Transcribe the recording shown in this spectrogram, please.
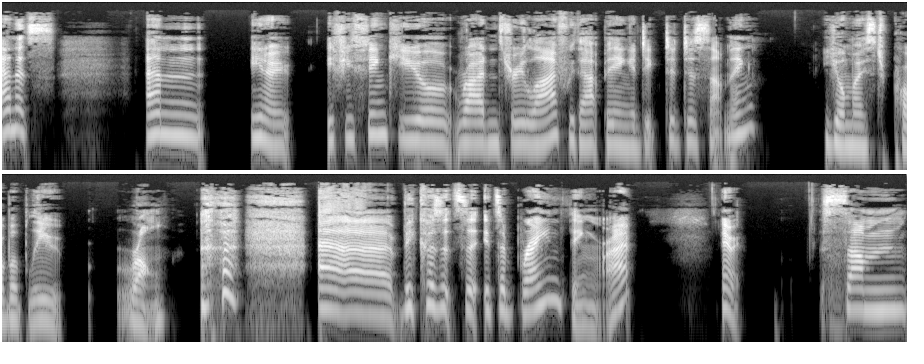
And it's, and, you know, if you think you're riding through life without being addicted to something, you're most probably wrong. uh, because it's a, it's a brain thing, right? Anyway, some,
